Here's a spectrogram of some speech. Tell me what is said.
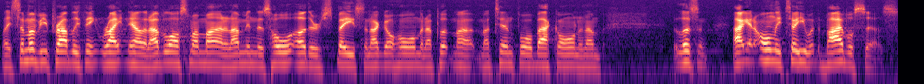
Like some of you probably think right now that I've lost my mind and I'm in this whole other space and I go home and I put my, my tinfoil back on and I'm. Listen, I can only tell you what the Bible says.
